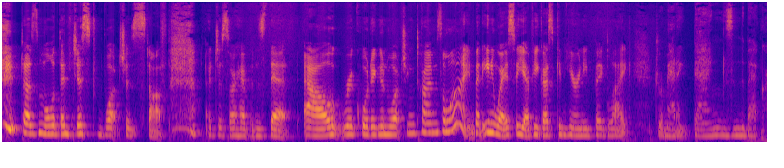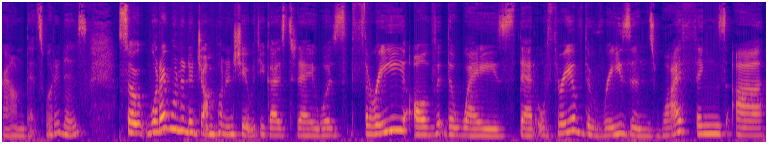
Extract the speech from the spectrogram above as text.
does more than just watches stuff. It just so happens that our recording and watching times align. But anyway, so yeah, if you guys can hear any big, like dramatic bangs in the background, that's what it is. So, what I wanted to jump on and share with you guys today was three of the ways that, or three of the reasons why things are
